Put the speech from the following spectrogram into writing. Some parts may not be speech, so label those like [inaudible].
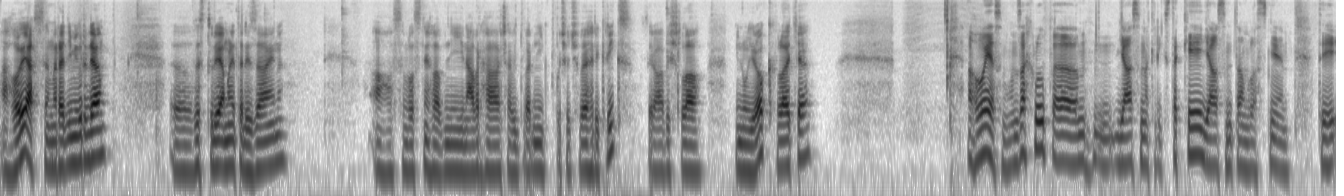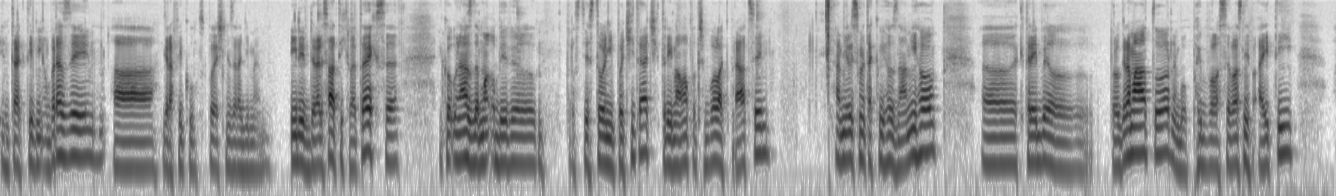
Ahoj, já jsem Radim Jurda eh, ze studia Manita Design a jsem vlastně hlavní návrhář a výtvarník počítačové hry Krix, která vyšla minulý rok v létě. Ahoj, já jsem Honza Chlup, eh, dělal jsem na Krix taky, dělal jsem tam vlastně ty interaktivní obrazy a grafiku společně s Radimem. Někdy v 90. letech se jako u nás doma objevil prostě stolní počítač, který máma potřebovala k práci a měli jsme takového známého, který byl programátor, nebo pohyboval se vlastně v IT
